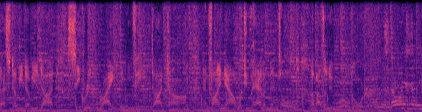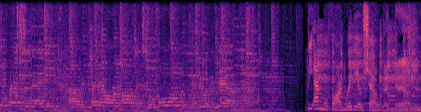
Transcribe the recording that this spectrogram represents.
That's www.secretrightmovie.com and find out what you haven't been told about the New World Order. There's no reason to be depressed today. Uh, we've taken over politics before. We can do it again. The Animal Farm Radio Show. Ben Gay on your No,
